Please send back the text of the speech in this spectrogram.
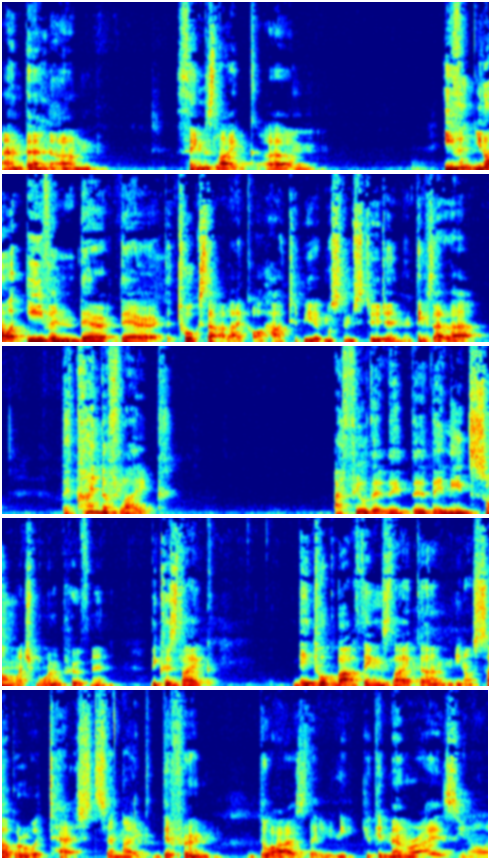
And then um, things like um, even you know what even their their the talks that are like oh how to be a Muslim student and things like that they're kind of like I feel that they, they, they need so much more improvement because like they talk about things like um, you know sabr with tests and like different du'as that you need you can memorize you know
